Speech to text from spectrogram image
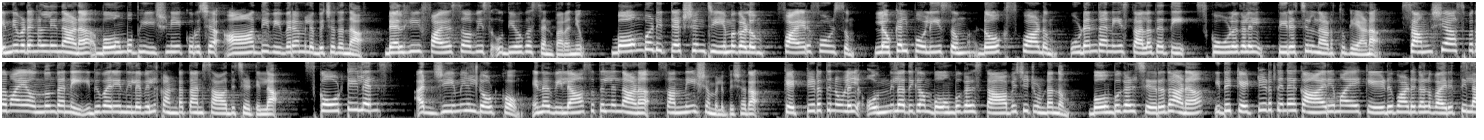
എന്നിവിടങ്ങളിൽ നിന്നാണ് ബോംബ് ഭീഷണിയെക്കുറിച്ച് ആദ്യ വിവരം ലഭിച്ചതെന്ന് ഡൽഹി ഫയർ സർവീസ് ഉദ്യോഗസ്ഥൻ പറഞ്ഞു. ബോംബ് ഡിറ്റക്ഷൻ ടീമുകളും ഫയർഫോഴ്സും ലോക്കൽ പോലീസും ഡോഗ് സ്ക്വാഡും ഉടൻ തന്നെ സ്ഥലത്തെത്തി സ്കൂളുകളിൽ തിരച്ചിൽ നടത്തുകയാണ്. സംശയാസ്പദമായ ഒന്നും തന്നെ ഇതുവരെ നിലവിൽ കണ്ടെത്താൻ സാധിച്ചിട്ടില്ല. Scotty lens at Gmail dot com എന്ന വിലാസത്തിൽ നിന്നാണ് സന്ദേശം ലഭിച്ചത്. കെട്ടിടത്തിനുള്ളിൽ ഒന്നിലധികം ബോംബുകൾ സ്ഥാപിച്ചിട്ടുണ്ടെന്നും ബോംബുകൾ ചെറുതാണ് ഇത് കെട്ടിടത്തിന് കാര്യമായ കേടുപാടുകൾ വരുത്തില്ല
